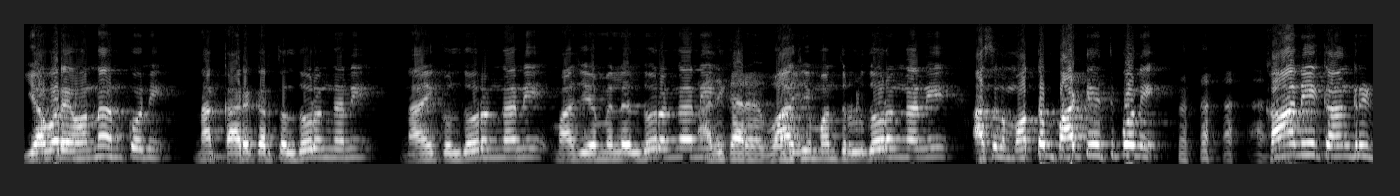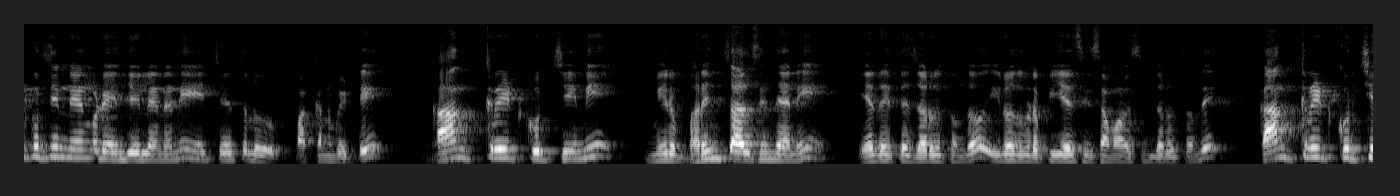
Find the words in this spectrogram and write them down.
ఎవరేమన్నా అనుకోని నాకు కార్యకర్తల దూరం గాని నాయకుల దూరం గాని మాజీ ఎమ్మెల్యేల దూరం గాని అధికారం మాజీ మంత్రుల దూరం గాని అసలు మొత్తం పార్టీ ఎత్తిపోని. కానీ కాంక్రీట్ కుర్చీని నేను కూడా ఏం చేయలేనని చేతులు పక్కన పెట్టి కాంక్రీట్ కుర్చీని మీరు భరించాల్సిందే అని ఏదైతే జరుగుతుందో ఈ రోజు కూడా పిఎస్సి సమావేశం జరుగుతుంది. కాంక్రీట్ కుర్చీ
